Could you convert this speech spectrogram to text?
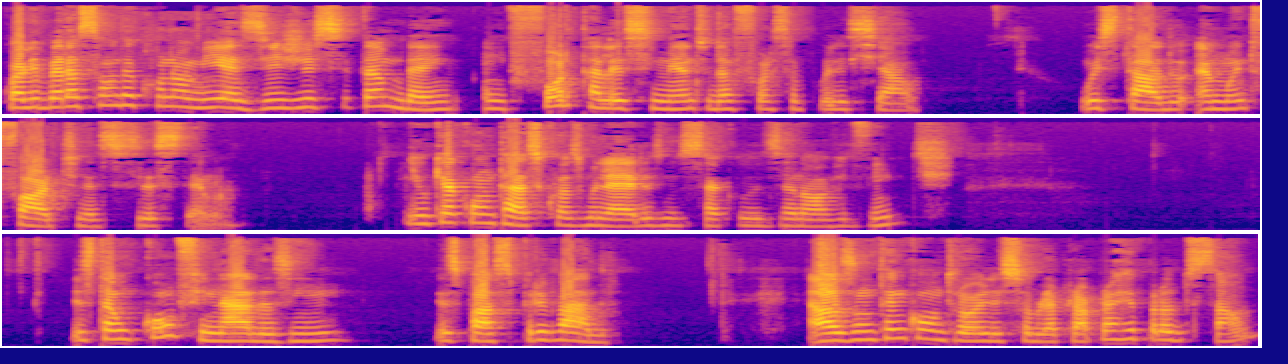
Com a liberação da economia, exige-se também um fortalecimento da força policial. O Estado é muito forte nesse sistema. E o que acontece com as mulheres no século XIX e XX? Estão confinadas em espaço privado. Elas não têm controle sobre a própria reprodução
